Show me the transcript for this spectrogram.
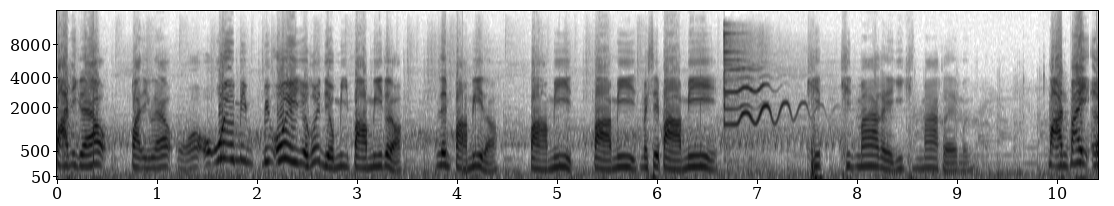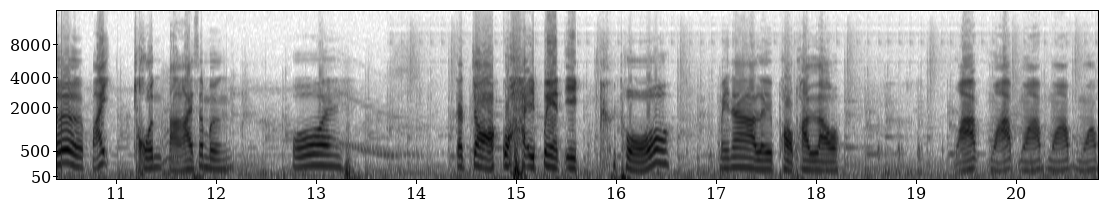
ปั่นอีกแล้วปั่นอีกแล้ว โอ้โอ้ยมีมีโอ้ยเดี๋ยวเดี๋ยวมีป่ามีดด้วยเหรอ เล่นป่ามีดเหรอป่ามีดป่ามีดไม่ใช่ป่ามีดคิดคิดมากเลยอย่างนี้คิดมากเลยมึงปันไปเออ ไปชนตายซะมึง โอ้ย กระจอกกว่าไอเป็ดอีก โถ ไม่น่าเลยเผ่าพันธุ์เราวับวับวับวับวับ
